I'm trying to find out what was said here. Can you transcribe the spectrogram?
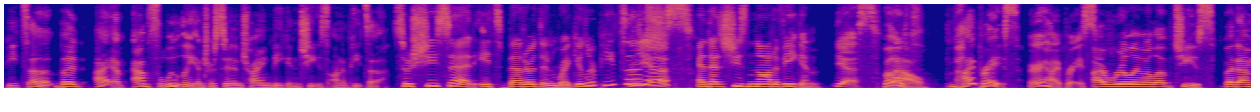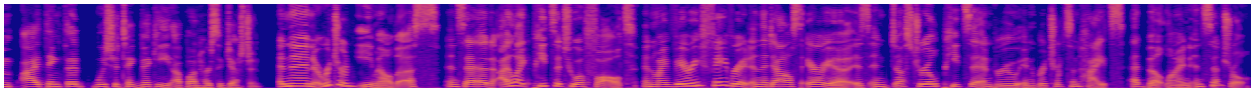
pizza, but I am absolutely interested in trying vegan cheese on a pizza. So she said it's better than regular pizza? Yes. And that she's not a vegan. Yes. Both. Wow. High praise. Very high praise. I really love cheese, but um, I think that we should take Vicky up on her suggestion. And then Richard emailed us and said, I like pizza to a fault, and my very favorite in the Dallas area is Industrial Pizza and Brew in Richardson Heights at Beltline and Central.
